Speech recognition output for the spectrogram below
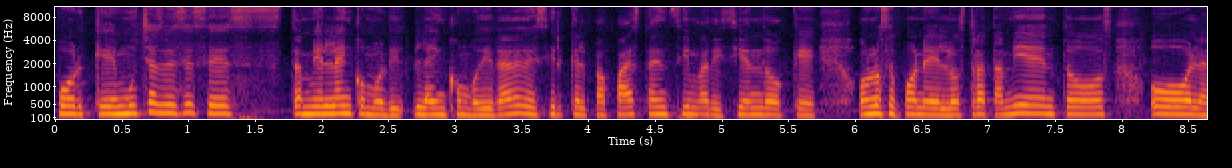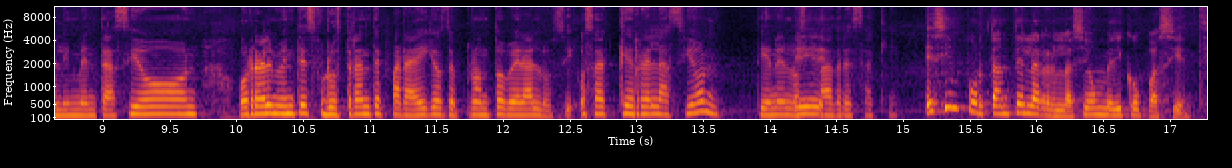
Porque muchas veces es también la, la incomodidad de decir que el papá está encima diciendo que o no se pone los tratamientos o la alimentación o realmente es frustrante para ellos de pronto ver a los hijos. O sea, ¿qué relación tienen los eh, padres aquí? Es importante la relación médico-paciente.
